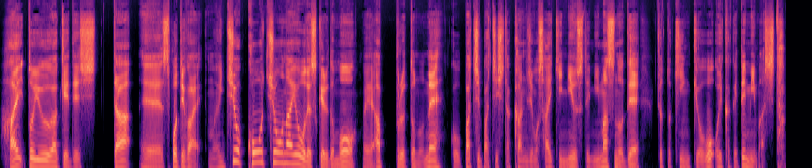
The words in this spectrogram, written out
はい、というわけでした。えー、Spotify。一応好調なようですけれども、えー、Apple とのね、こうバチバチした感じも最近ニュースで見ますので、ちょっと近況を追いかけてみました。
